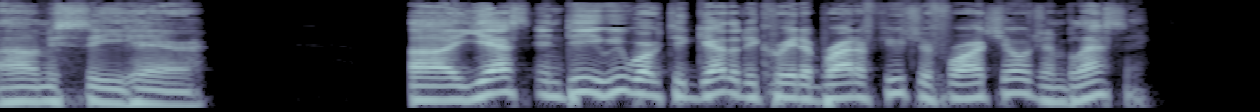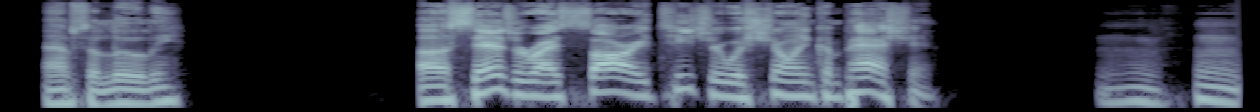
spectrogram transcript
Uh, let me see here. Uh, yes, indeed. We work together to create a brighter future for our children. Blessing. Absolutely. Uh, Sandra writes, sorry, teacher was showing compassion. hmm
